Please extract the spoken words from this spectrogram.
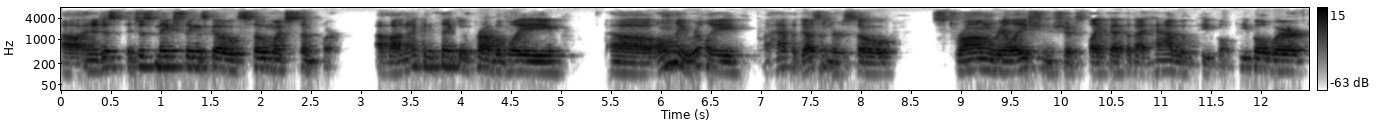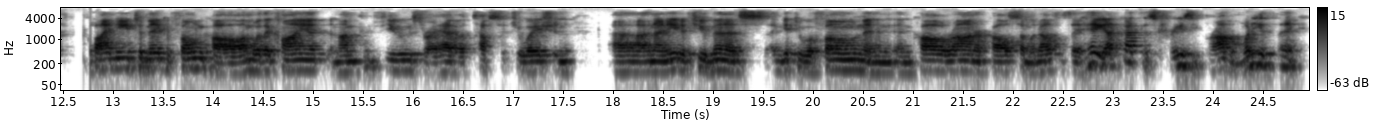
uh, and it just it just makes things go so much simpler. Uh, and I can think of probably uh, only really a half a dozen or so strong relationships like that that I have with people. People where if I need to make a phone call, I'm with a client and I'm confused or I have a tough situation uh, and I need a few minutes and get to a phone and, and call Ron or call someone else and say, hey, I've got this crazy problem. What do you think?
